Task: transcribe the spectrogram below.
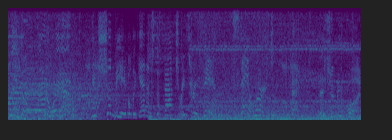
Bingo, found a way in. You should be able to get into the factory through there. Stay alert. This should be fun.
